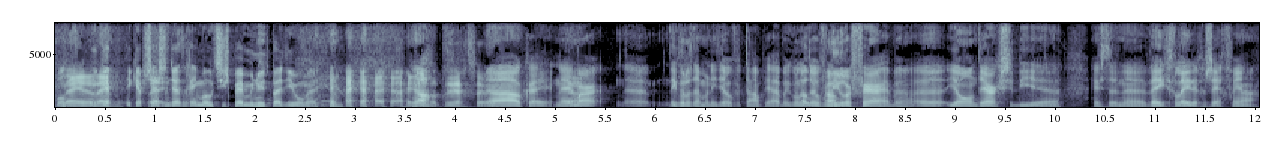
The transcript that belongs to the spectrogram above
Want Nee, nee, ik, nee. heb, ik heb 36 emoties per minuut bij die jongen. ja, ja, Ja. dat is echt zo. Ja, oké. Nee, Ja. maar eh, ik wil het helemaal niet over Tapia hebben. Ik wil het Oh, over oh. Leroy Ver hebben. Eh, Johan Derksen die, eh, heeft een week geleden gezegd van ja,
